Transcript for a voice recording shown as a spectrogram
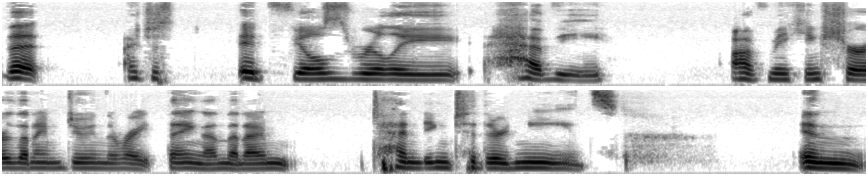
That I just, it feels really heavy of making sure that I'm doing the right thing and that I'm tending to their needs in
